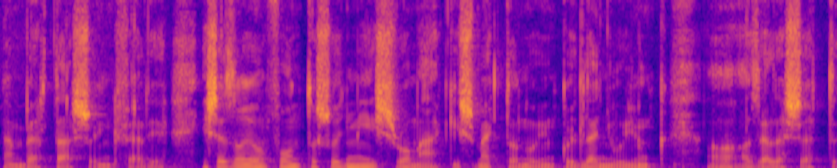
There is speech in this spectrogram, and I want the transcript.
embertársaink felé. És ez nagyon fontos, hogy mi is romák is megtanuljunk, hogy lenyúljunk az elesett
